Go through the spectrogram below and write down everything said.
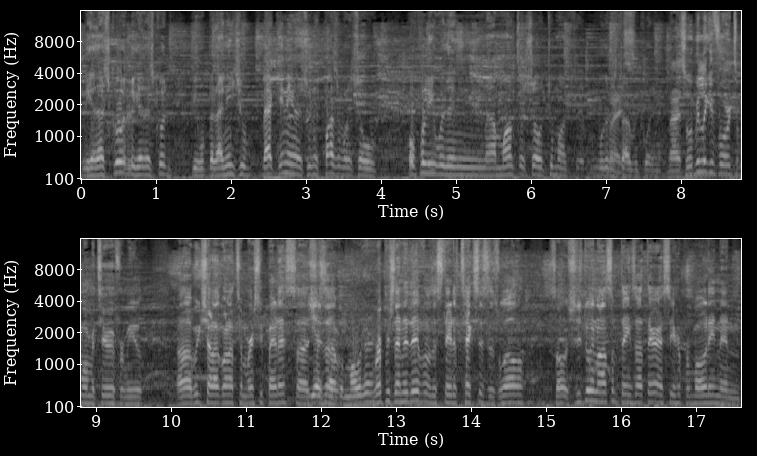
dije, that's good, dije, that's good. But I need you back in here as soon as possible, so hopefully within a month or so, two months, we're going to Nice. start recording. Nice. We'll be looking forward to more material from you. Uh, big shout out going out to Mercy Perez. Uh, Yes, she's a a promoter. representative of the state of Texas as well. So she's doing awesome things out there. I see her promoting and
